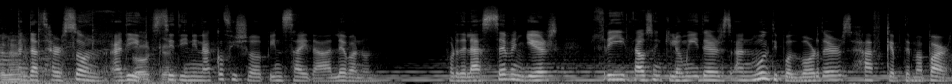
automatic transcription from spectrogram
And that's her son, Adib, okay. sitting in a coffee shop inside uh, Lebanon. For the last seven years, 3,000 kilometers and multiple borders have kept them apart.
